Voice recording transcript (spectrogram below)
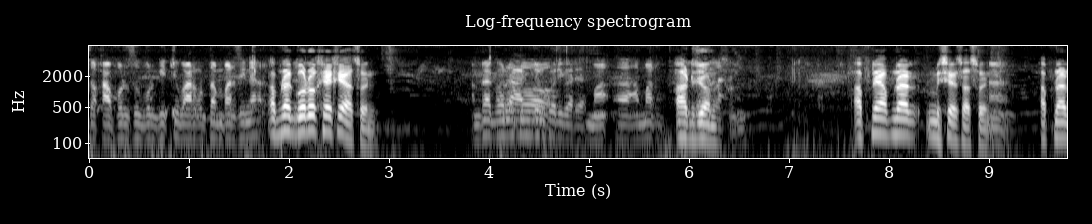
তো কাপড় চোপড় কিছু বার করতাম পারছি না। আপনার গরো খেয়ে খেয়ে আসুন আমরা তো আমার আটজন। আপনি আপনার মিসেস আসুন হ্যাঁ। আপনার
